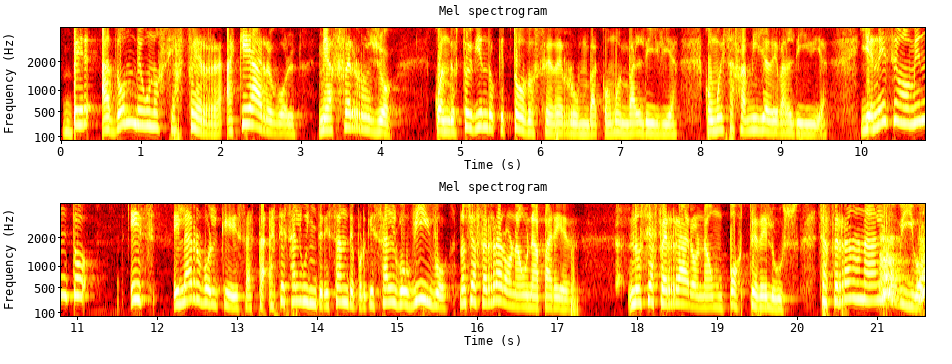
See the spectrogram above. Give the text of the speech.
ver a dónde uno se aferra, a qué árbol me aferro yo cuando estoy viendo que todo se derrumba, como en Valdivia, como esa familia de Valdivia. Y en ese momento es el árbol que es, hasta, hasta es algo interesante porque es algo vivo, no se aferraron a una pared, no se aferraron a un poste de luz, se aferraron a algo vivo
